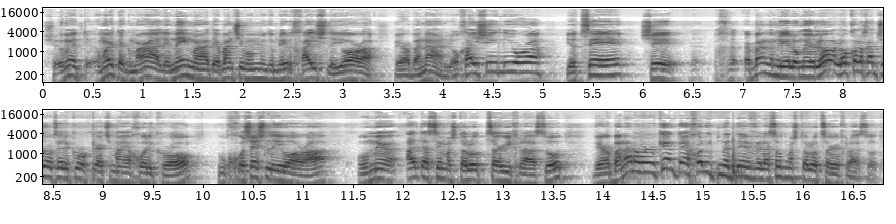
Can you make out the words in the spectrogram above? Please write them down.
שאומרת אומרת הגמרא, למימרא דרבן שמעון גמליאל חייש ליורה ורבנן? לא חייש ליורה, יוצא שרבן גמליאל אומר, לא, לא כל אחד שרוצה לקרוא קריאת שמע יכול לקרוא, הוא חושש ליוהרה, הוא אומר, אל תעשה מה שאתה לא צריך לעשות, ורבנן אומרים, כן, אתה יכול להתנדב ולעשות מה שאתה לא צריך לעשות.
